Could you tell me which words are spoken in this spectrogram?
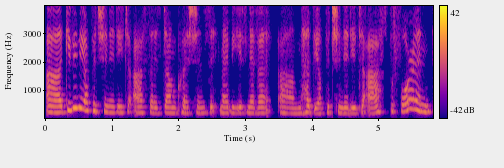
Uh, give you the opportunity to ask those dumb questions that maybe you've never um, had the opportunity to ask before and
